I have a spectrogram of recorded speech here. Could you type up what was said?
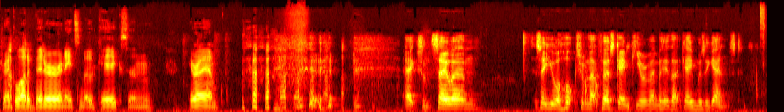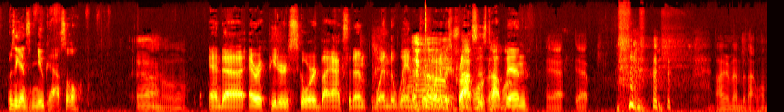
drank a lot of bitter and ate some oatcakes and here I am. Excellent. So, um, so you were hooked from that first game. Can you remember who that game was against? It was against Newcastle. Ah, Oh. and uh, Erik Pieters scored by accident when the wind took one of his it's one- crosses top one. bin. Yeah, yeah. I remember that one.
